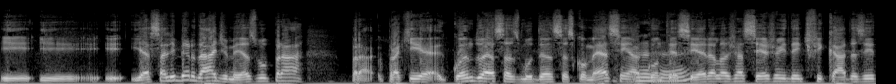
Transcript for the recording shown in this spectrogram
e, e, e, essa liberdade mesmo para para que eh, quando essas mudanças comecem a uhum. acontecer, elas já sejam identificadas e,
